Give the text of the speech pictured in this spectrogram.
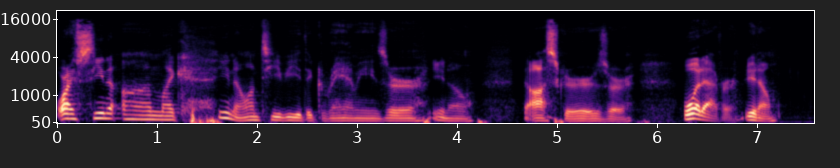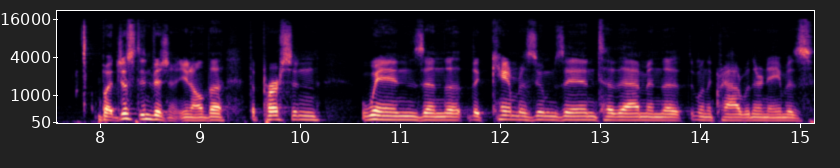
or I've seen it on like, you know, on TV, the Grammys or, you know, the Oscars or whatever, you know. But just envision, you know, the the person wins and the the camera zooms in to them and the when the crowd when their name is,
